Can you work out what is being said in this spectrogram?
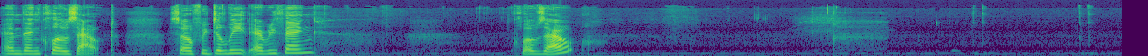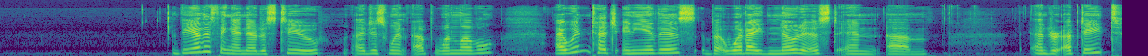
and then close out. So if we delete everything, close out. The other thing I noticed too, I just went up one level. I wouldn't touch any of this, but what I noticed and um, under update,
